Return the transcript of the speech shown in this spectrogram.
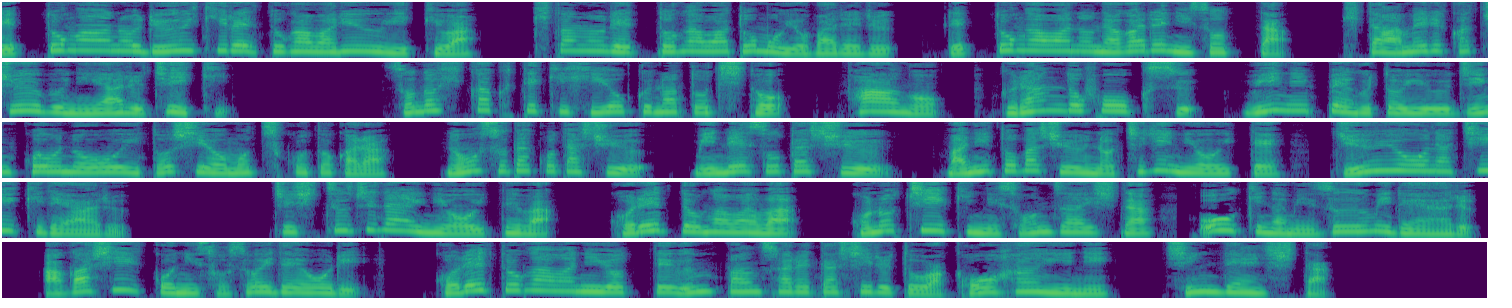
レッド川の流域レッド川流域は、北のレッド川とも呼ばれる、レッド川の流れに沿った北アメリカ中部にある地域。その比較的肥沃な土地と、ファーゴ、グランドフォークス、ウィニペグという人口の多い都市を持つことから、ノースダコタ州、ミネソタ州、マニトバ州の地理において重要な地域である。地質時代においては、古レッド川は、この地域に存在した大きな湖である、アガシー湖に注いでおり、コレッド川によって運搬されたシルトは広範囲に沈殿した。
